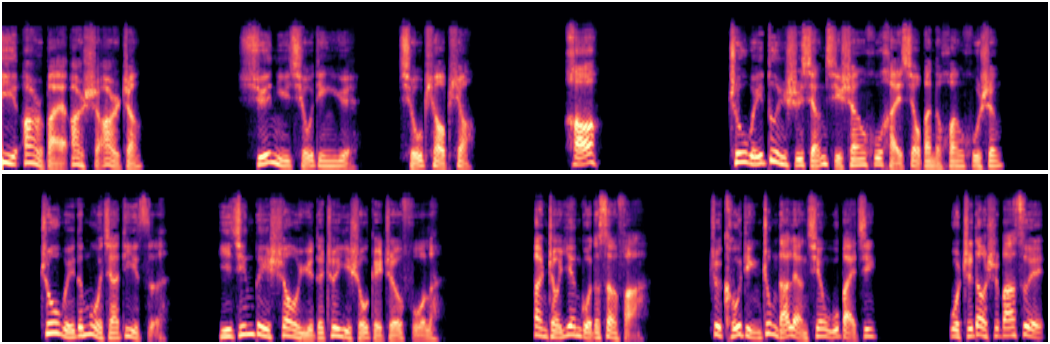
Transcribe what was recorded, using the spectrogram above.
第二百二十二章，雪女求订阅，求票票。好！周围顿时响起山呼海啸般的欢呼声。周围的墨家弟子已经被少羽的这一手给折服了。按照燕国的算法，这口鼎重达两千五百斤，我直到十八岁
